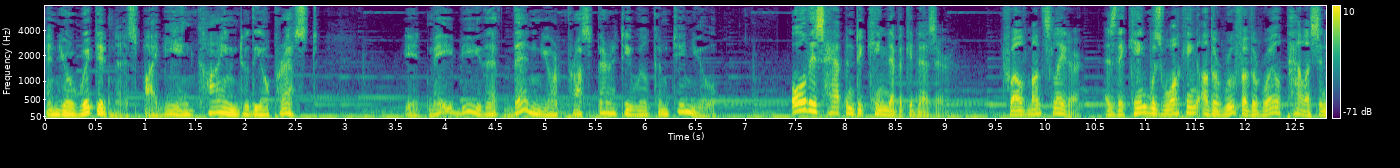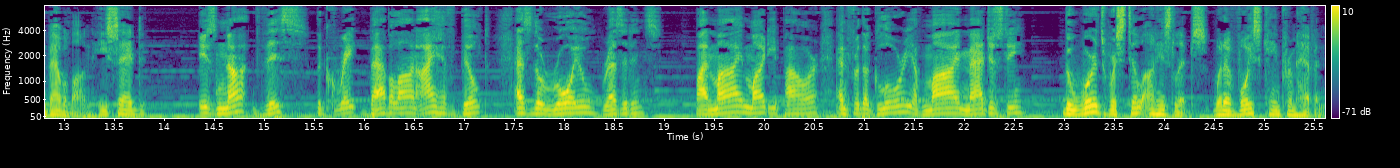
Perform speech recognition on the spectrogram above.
and your wickedness by being kind to the oppressed. It may be that then your prosperity will continue. All this happened to King Nebuchadnezzar. Twelve months later, as the king was walking on the roof of the royal palace in Babylon, he said, Is not this the great Babylon I have built as the royal residence, by my mighty power and for the glory of my majesty? The words were still on his lips when a voice came from heaven.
